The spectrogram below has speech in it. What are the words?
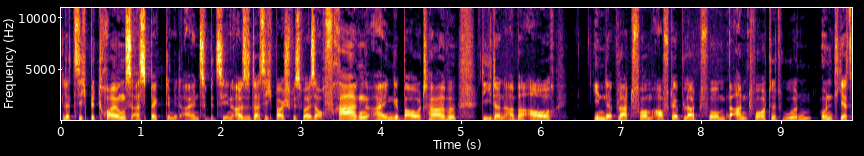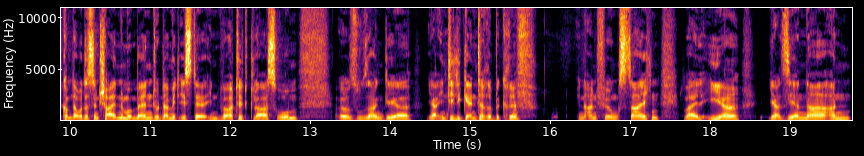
letztlich Betreuungsaspekte mit einzubeziehen. Also, dass ich beispielsweise auch Fragen eingebaut habe, die dann aber auch in der Plattform, auf der Plattform beantwortet wurden. Und jetzt kommt aber das entscheidende Moment und damit ist der Inverted Classroom äh, sozusagen der ja intelligentere Begriff in Anführungszeichen, weil er ja sehr nah an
